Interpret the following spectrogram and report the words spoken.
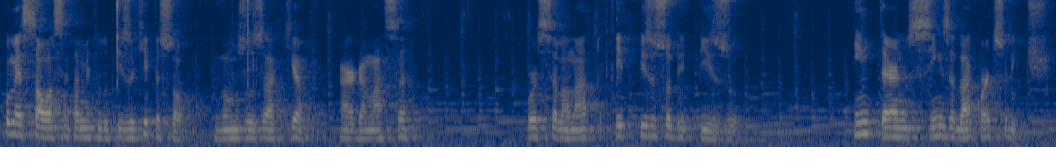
começar o assentamento do piso aqui, pessoal. Vamos usar aqui, ó, argamassa, porcelanato e piso sobre piso interno cinza da Quartzolite.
